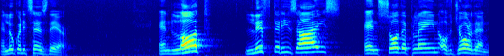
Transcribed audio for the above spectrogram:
and look what it says there. And Lot lifted his eyes and saw the plain of Jordan,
